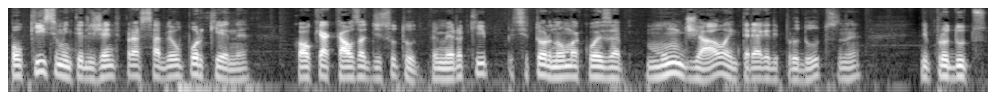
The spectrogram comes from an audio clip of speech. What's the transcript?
pouquíssimo inteligente para saber o porquê, né? Qual que é a causa disso tudo? Primeiro que se tornou uma coisa mundial a entrega de produtos, né? De produtos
